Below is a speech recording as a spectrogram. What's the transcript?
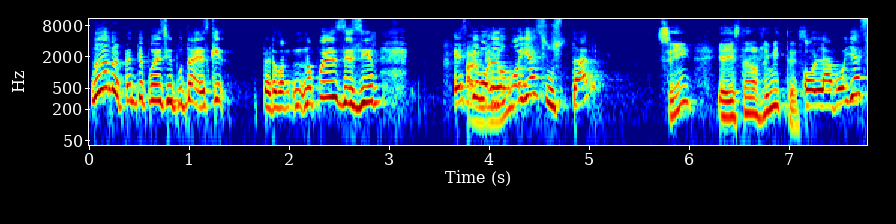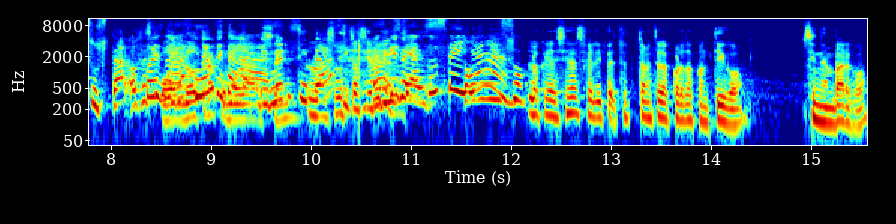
No de repente puedes decir, puta, es que, perdón, no puedes decir... Es que Al lo menú. voy a asustar Sí, y ahí están los límites. o la voy a asustar. O sea, Pues es que imagínate que la acomodarse. primer cita. Lo y que te asuste y ya. eso. Lo que decías, Felipe, estoy totalmente de acuerdo contigo. Sin embargo,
